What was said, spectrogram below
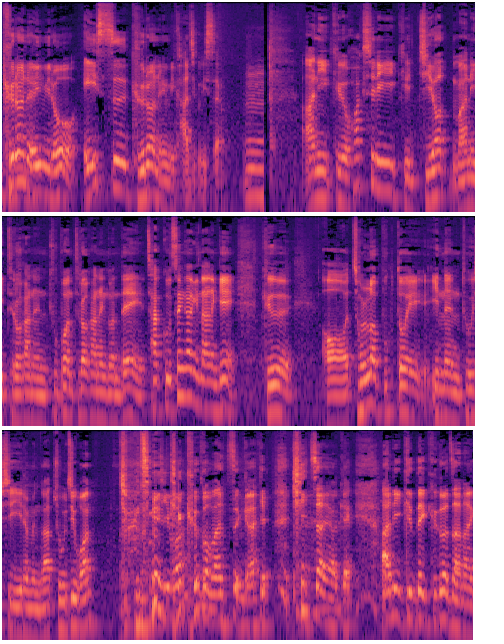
그런 의미로 에이스 그런 의미 가지고 있어요. 음. 아니 그 확실히 그 지역 많이 들어가는 두 번 들어가는 건데 자꾸 생각이 나는 게 그 어, 전라북도에 있는 도시 이름인가 조지원? 그, 그거만 생각해 기차역에 아니 근데 그거잖아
